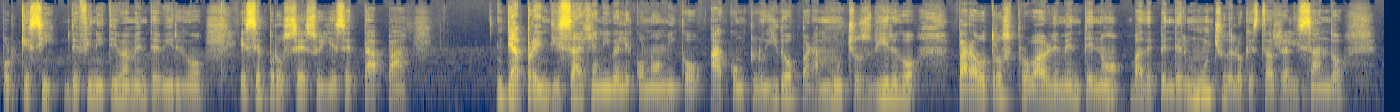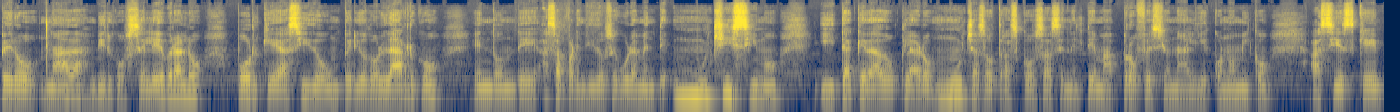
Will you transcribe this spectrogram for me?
porque sí, definitivamente Virgo, ese proceso y esa etapa de aprendizaje a nivel económico ha concluido para muchos Virgo, para otros probablemente no, va a depender mucho de lo que estás realizando, pero nada, Virgo, celébralo porque ha sido un periodo largo en donde has aprendido seguramente muchísimo y te ha quedado claro muchas otras cosas en el tema profesional y económico, así es que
